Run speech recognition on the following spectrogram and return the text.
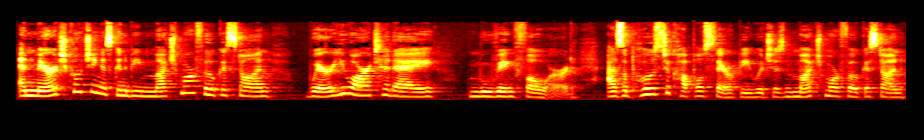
And marriage coaching is going to be much more focused on where you are today moving forward, as opposed to couples therapy, which is much more focused on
